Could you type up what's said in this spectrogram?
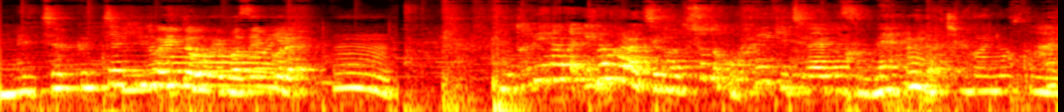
めちゃくちゃ広いと思いません？これ。うん扉の色から違うとちょっとこう雰囲気違いますよね、うん、違いますね、はい、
